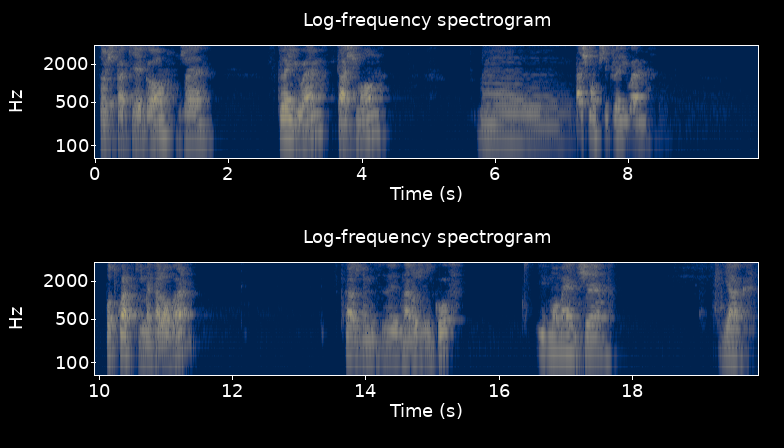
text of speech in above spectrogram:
coś takiego, że wkleiłem taśmą. mm, Taśmą przykleiłem podkładki metalowe w każdym z, z narożników i w momencie jak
